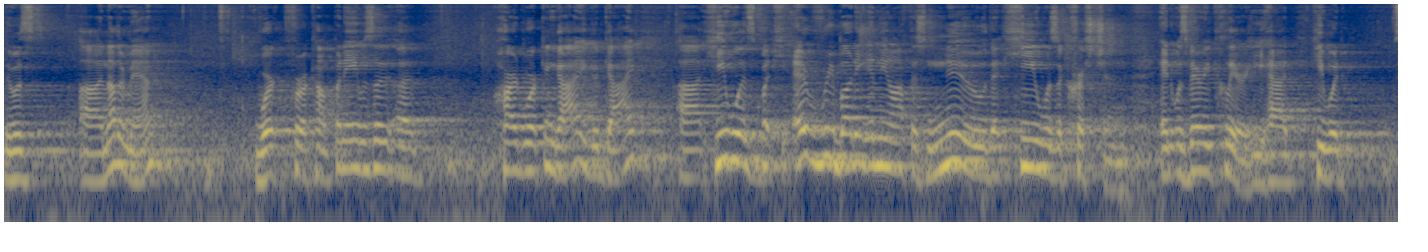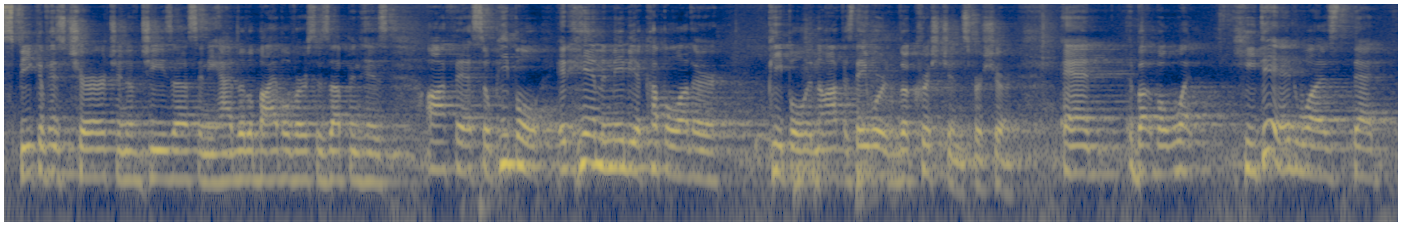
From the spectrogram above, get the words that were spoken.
There was uh, another man, worked for a company. He was a, a hardworking guy, a good guy. Uh, he was, but he, everybody in the office knew that he was a Christian, and it was very clear. He had, he would speak of his church and of Jesus, and he had little Bible verses up in his office. So people, it, him and maybe a couple other people in the office, they were the Christians for sure. And but but what he did was that,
